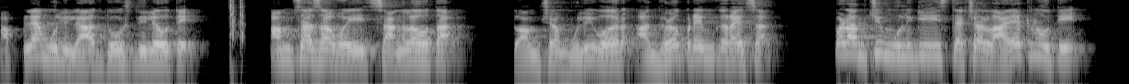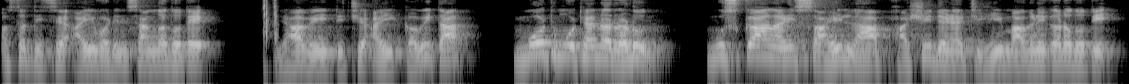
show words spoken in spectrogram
आपल्या मुलीला दोष दिले होते. आमचा जावई चांगला होता. तो आमच्या मुलीवर आंधळ प्रेम करायचा. पण आमची मुलगीच त्याच्या लायक नव्हती असं तिचे आई वडील सांगत होते. यावेळी तिची आई कविता मोठमोठ्यानं रडून मुस्कान आणि साहिलला फाशी देण्याचीही मागणी करत होती.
